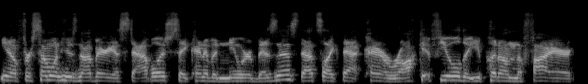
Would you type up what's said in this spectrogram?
you know, for someone who's not very established, say kind of a newer business, that's like that kind of rocket fuel that you put on the fire.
